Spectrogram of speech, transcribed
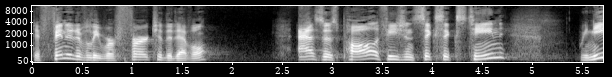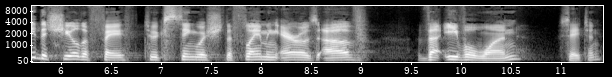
definitively refer to the devil. As does Paul, Ephesians 6:16. 6, we need the shield of faith to extinguish the flaming arrows of the evil one, Satan.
